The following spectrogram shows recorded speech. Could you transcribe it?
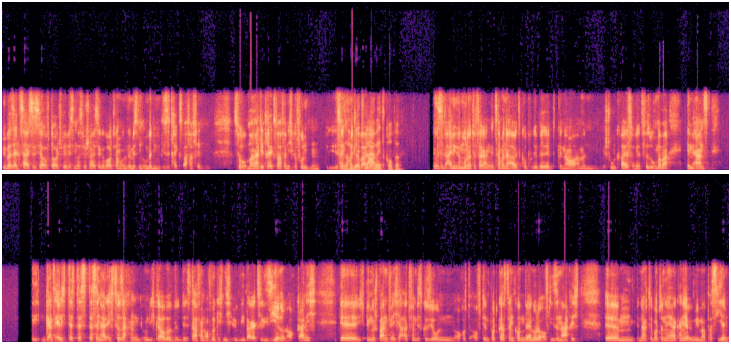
Übersetzt heißt es ja auf Deutsch, wir wissen, dass wir Scheiße gebaut haben und wir müssen unbedingt diese Dreckswaffe finden. So, man hat die Dreckswaffe nicht gefunden. Wir also haben wir jetzt eine Arbeitsgruppe. Es sind einige Monate vergangen. Jetzt haben wir eine Arbeitsgruppe gebildet, genau, haben einen Stuhlkreis und jetzt versuchen wir mal im Ernst. Ganz ehrlich, das, das, das sind halt echt so Sachen und ich glaube, das darf man auch wirklich nicht irgendwie bagatellisieren und auch gar nicht. Äh, ich bin gespannt, welche Art von Diskussionen auch auf, auf, den Podcast dann kommen werden oder auf diese Nachricht ähm, nach dem Motto, naja, kann ja irgendwie mal passieren.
